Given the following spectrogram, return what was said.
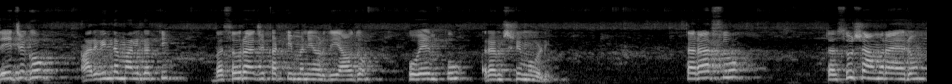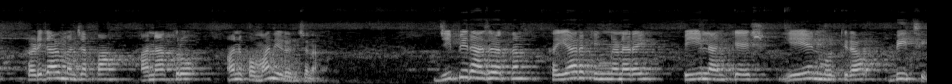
ದೇಜಗೋ, ಅರವಿಂದ ಮಾಲ್ಗತ್ತಿ, ಬಸವರಾಜ ಕಟ್ಟಿಮನೆಯವ್ರದ್ದು ಯಾವುದು? ಕುವೆಂಪು ರಂಶ್ರೀ ಮುಗುಡಿ ತರಾಸು, ತಸು ಶಾಮರಾಯರು, Kadidal Manjappa, Anakru, Anupama Niranjana. G P Rajaratnam, Kayyara Kinhanna Rai P Lankesh, A N Murthy Rao Beechi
